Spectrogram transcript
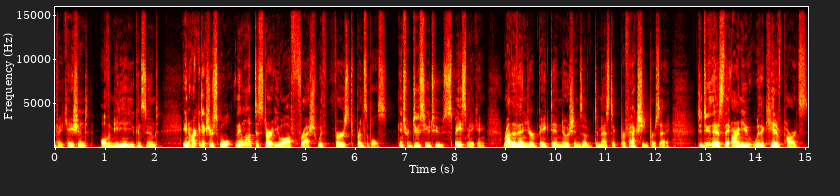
vacationed, all the media you consumed. In architecture school, they want to start you off fresh with first principles, introduce you to space making rather than your baked in notions of domestic perfection per se. To do this, they arm you with a kit of parts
